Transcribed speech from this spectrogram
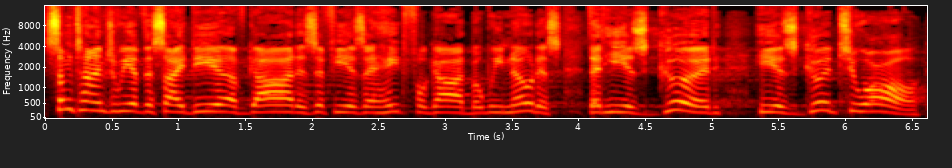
Sometimes we have this idea of God as if He is a hateful God, but we notice that He is good. He is good to all,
